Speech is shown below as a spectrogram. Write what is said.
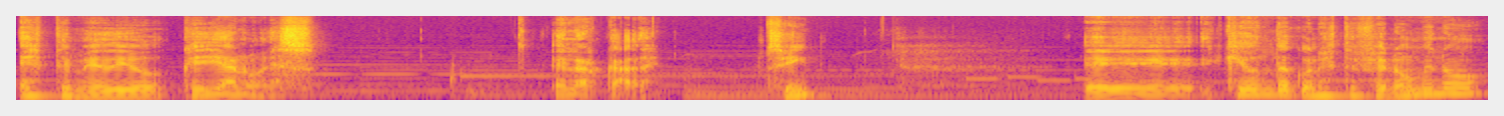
este medio que ya no es el arcade. ¿Sí? Eh, ¿Qué onda con este fenómeno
